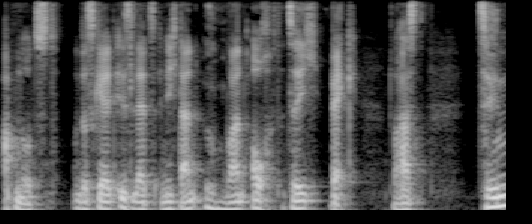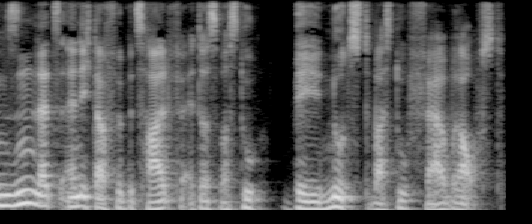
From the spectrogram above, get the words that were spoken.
abnutzt. Und das Geld ist letztendlich dann irgendwann auch tatsächlich weg. Du hast Zinsen letztendlich dafür bezahlt für etwas, was du benutzt, was du verbrauchst.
